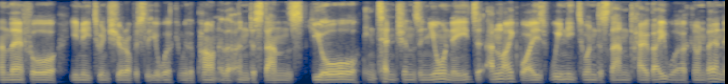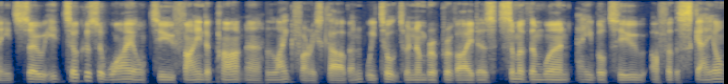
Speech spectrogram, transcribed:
and therefore you need to ensure obviously you're working with a partner that understands your intentions and your needs and likewise we need to understand how they work and their needs. So it took us a while to find a partner like Forest Carbon. We talked to a number of providers. Some of them weren't able to offer the scale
